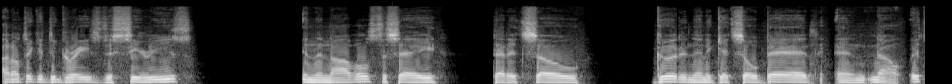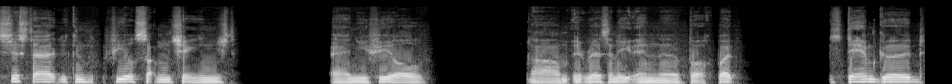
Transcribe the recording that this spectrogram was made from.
I don't think it degrades the series in the novels to say that it's so good and then it gets so bad. And no, it's just that you can feel something changed and you feel um, it resonate in the book. But it's damn good.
